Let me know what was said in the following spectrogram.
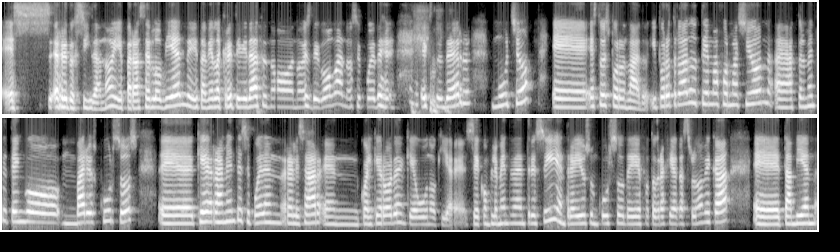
es reducida, ¿no? Y para hacerlo bien, y también la creatividad no, no es de goma, no se puede extender mucho. Eh, esto es por un lado. Y por otro lado, tema formación, ah, actualmente tengo mm, varios cursos eh, que realmente se pueden realizar en cualquier orden que uno quiere. Se complementan entre sí, entre ellos un curso de fotografía gastronómica, eh, también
